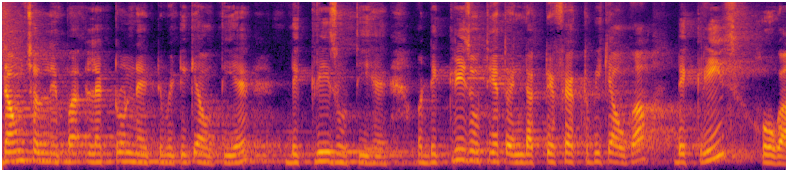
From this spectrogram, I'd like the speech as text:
डाउन चलने पर इलेक्ट्रॉन नेगेटिविटी क्या होती है? डिक्रीज़ होती है। और डिक्रीज़ होती है तो इंडक्टिव इफ़ेक्ट भी क्या होगा? डिक्रीज़ होगा।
